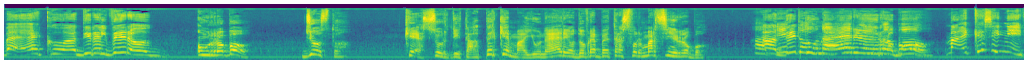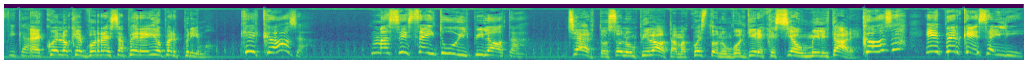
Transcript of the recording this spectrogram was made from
Beh, ecco, a dire il vero... Un robot, giusto? Che assurdità, perché mai un aereo dovrebbe trasformarsi in robot? Ha, detto, un aereo in robot! Ma che significa? È quello che vorrei sapere io per primo. Che cosa? Ma se sei tu il pilota? Certo, sono un pilota, ma questo non vuol dire che sia un militare. Cosa? E perché sei lì?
